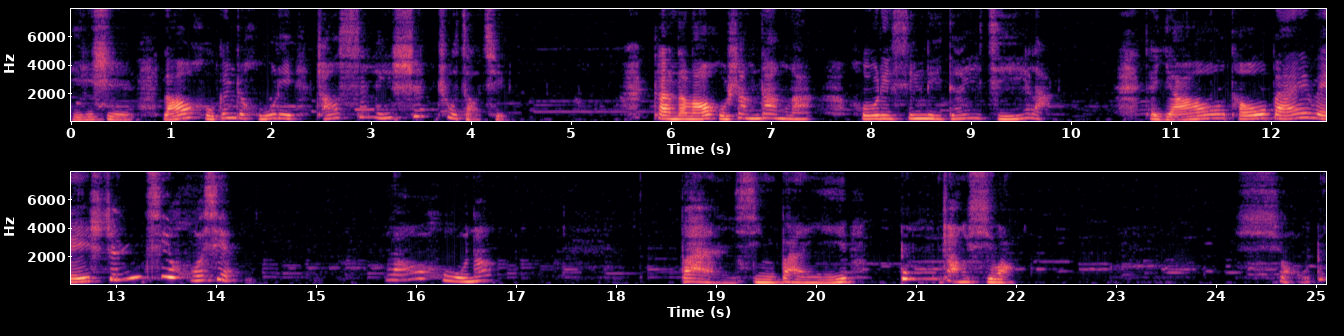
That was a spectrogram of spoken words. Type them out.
于是，老虎跟着狐狸朝森林深处走去。看到老虎上当了，狐狸心里得意极了，它摇头摆尾，神气活现。老虎呢？半信半疑，东张西望。小动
